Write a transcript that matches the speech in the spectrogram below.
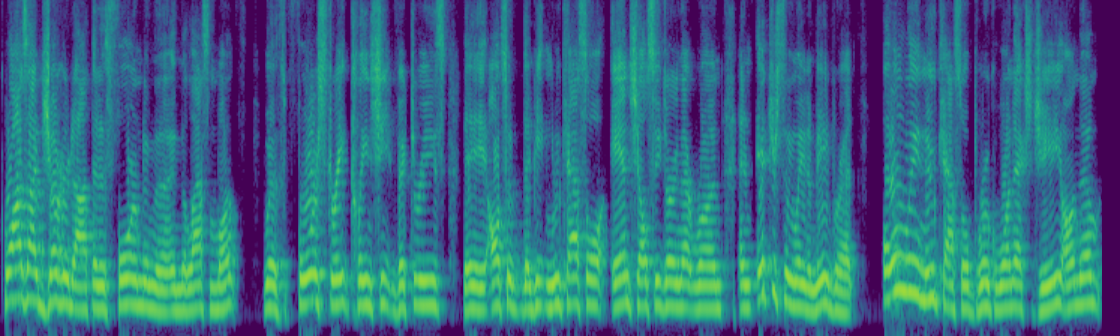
quasi juggernaut that has formed in the in the last month with four straight clean sheet victories. They also they beat Newcastle and Chelsea during that run. And interestingly to me, Brett, only Newcastle broke one XG on them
